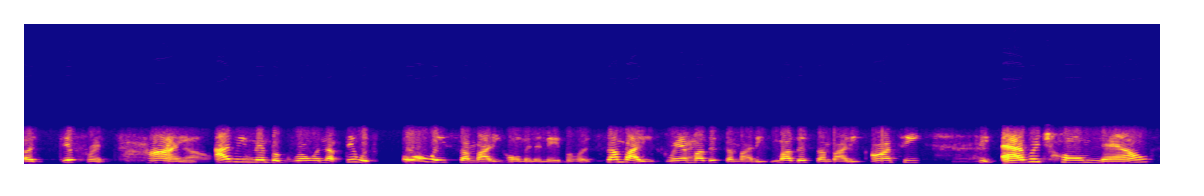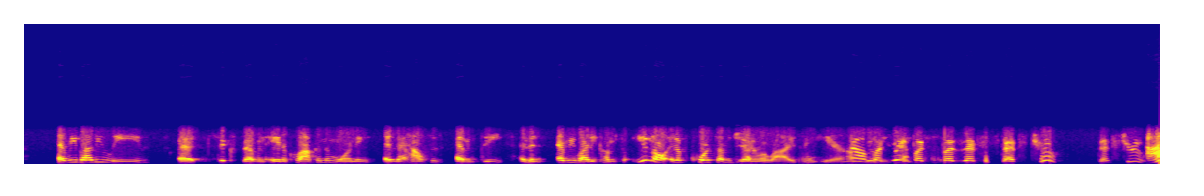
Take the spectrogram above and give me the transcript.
a different time. know. I remember growing up, there was always somebody home in the neighborhood. Somebody's grandmother, somebody's mother, somebody's auntie. The average home now, everybody leaves at six, seven, eight o'clock in the morning, and the house is empty, and then everybody comes. Home you know, and of course, I'm generalizing here. No, but really yeah, but but that's that's true. That's true. I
